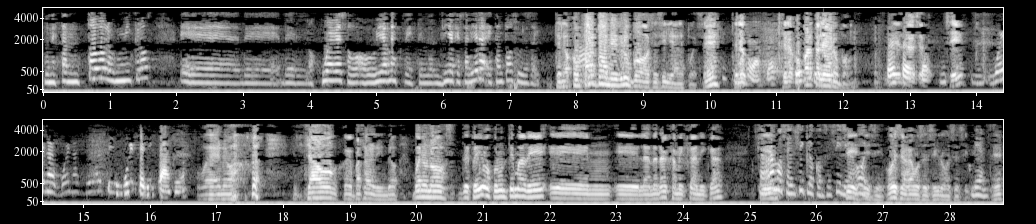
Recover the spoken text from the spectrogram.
donde están todos los micros eh, de, los jueves o, viernes, este, el día que saliera, están todos subidos ahí. Te los comparto en el grupo, Cecilia, después, ¿eh? Te lo, te lo comparto en el grupo. Perfecto. ¿Sí? Buena, buena suerte y muy feliz año. Bueno, chao, que pasaron lindo. Bueno, nos despedimos con un tema de eh, eh, la naranja mecánica. Cerramos el ciclo con Cecilia sí, hoy. Sí, sí, hoy cerramos el ciclo con Cecilia. Bien. ¿eh?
